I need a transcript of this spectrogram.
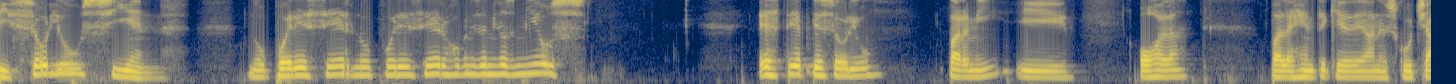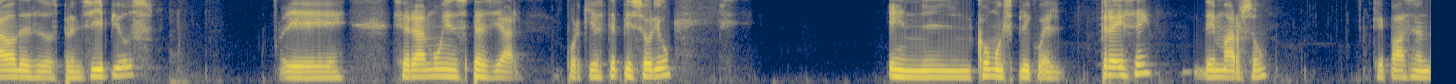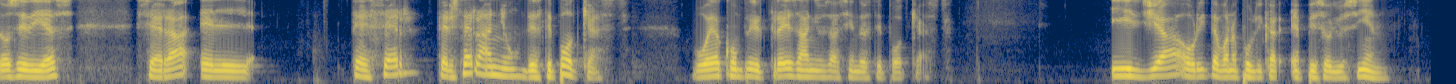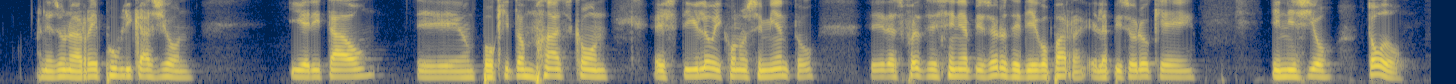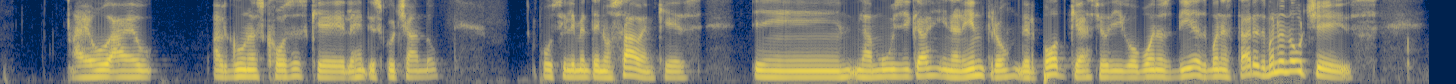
Episodio 100. No puede ser, no puede ser, jóvenes amigos míos. Este episodio, para mí y ojalá para la gente que han escuchado desde los principios, eh, será muy especial. Porque este episodio, en, ¿cómo explico? El 13 de marzo, que pasan en 12 días, será el tercer, tercer año de este podcast. Voy a cumplir tres años haciendo este podcast. Y ya ahorita van a publicar episodio 100. Es una republicación y editado eh, un poquito más con estilo y conocimiento eh, después de 100 episodios de Diego Parra, el episodio que inició todo. Hay, hay algunas cosas que la gente escuchando posiblemente no saben, que es en la música, en el intro del podcast, yo digo buenos días, buenas tardes, buenas noches.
